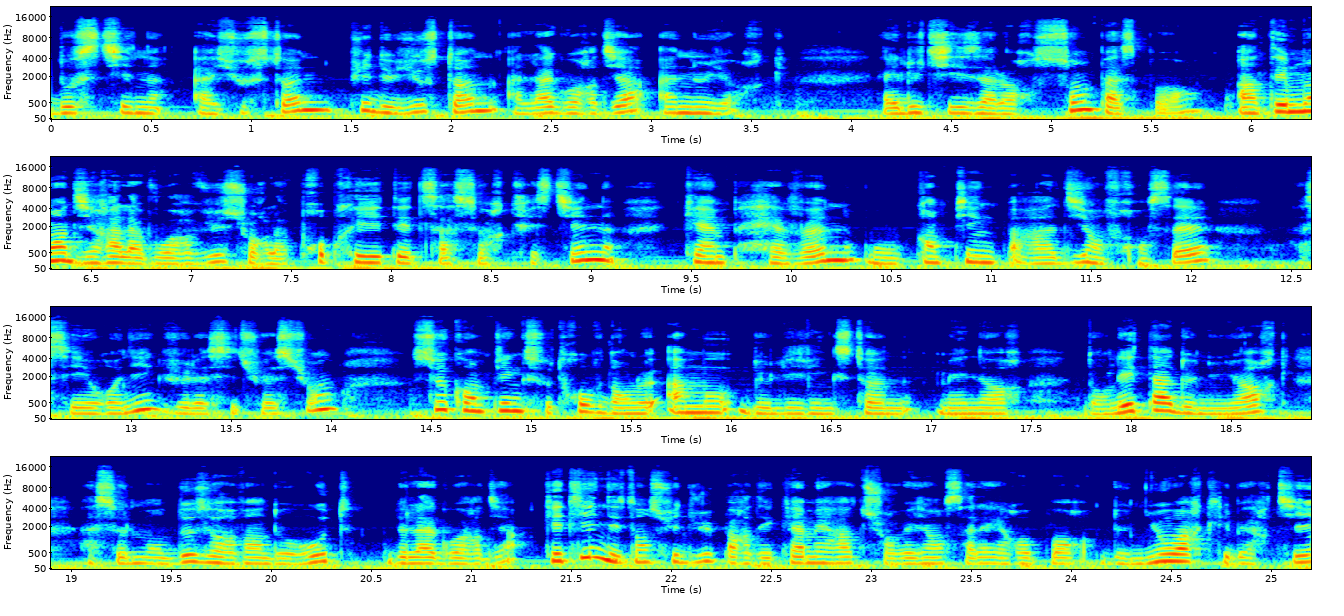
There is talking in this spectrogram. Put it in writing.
d'Austin à Houston, puis de Houston à LaGuardia à New York. Elle utilise alors son passeport. Un témoin dira l'avoir vue sur la propriété de sa sœur Christine, Camp Heaven, ou Camping Paradis en français, assez ironique vu la situation. Ce camping se trouve dans le hameau de Livingston Manor, dans l'état de New York, à seulement 2h20 de route de La Guardia. Kathleen est ensuite vue par des caméras de surveillance à l'aéroport de Newark Liberty.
